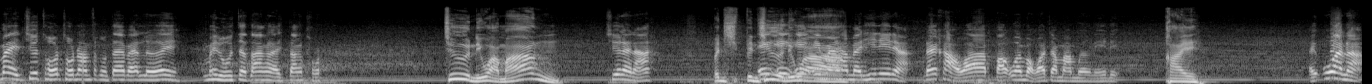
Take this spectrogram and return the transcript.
ไม่ชื่อทศทศนามสกุลแต้แบทเลย ไม่รู้จะตั้งอะไรตั้งทศชื่อนี่หว่ามั้งชื่ออะไรนะเป็นเป็นชื่อเงนี่หว่าเงเงมาทำอะไรที่นี่เนี่ย ได้ข่าวว่าป้าอ้วนบอกว่าจะมาเมืองนี้ดิใครไอ้อ้วนอะ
